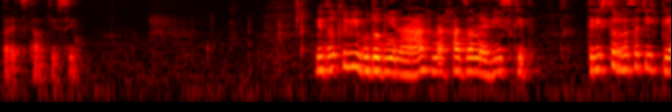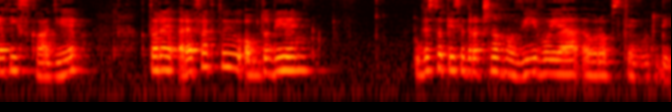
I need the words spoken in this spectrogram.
predstavte si. V jednotlivých hudobninách nachádzame výskyt 325 skladieb, ktoré reflektujú obdobie 250-ročného vývoja európskej hudby.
